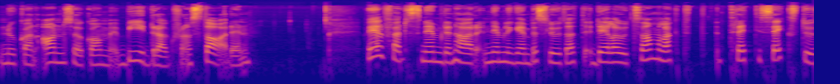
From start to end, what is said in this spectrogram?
nu kan ansöka om bidrag från staden. Välfärdsnämnden har nämligen beslutat dela ut sammanlagt 36 000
